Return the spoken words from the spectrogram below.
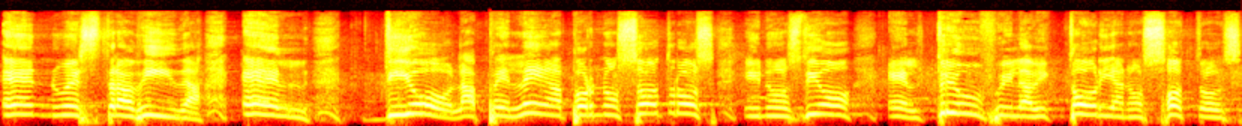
en nuestra vida. Él dio la pelea por nosotros y nos dio el triunfo y la victoria a nosotros.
